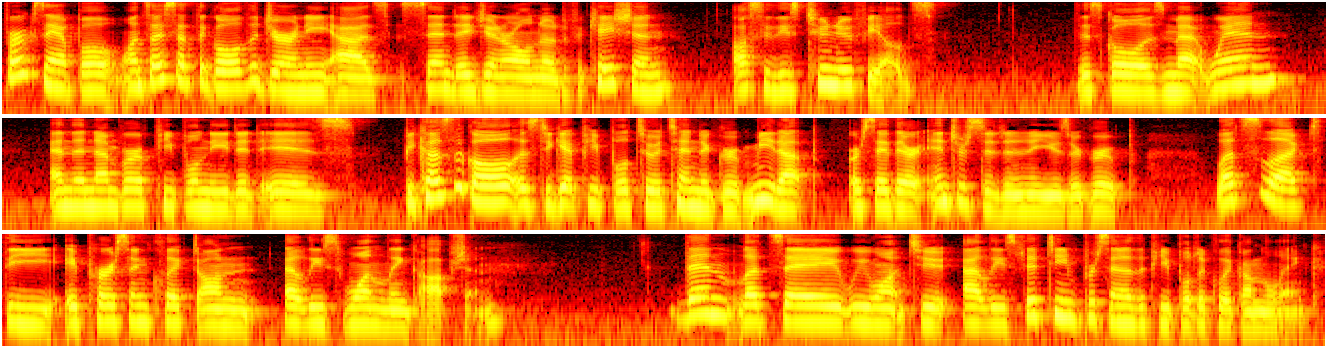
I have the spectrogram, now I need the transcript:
For example, once I set the goal of the journey as send a general notification, I'll see these two new fields, this goal is met when, and the number of people needed is. Because the goal is to get people to attend a group meetup or say they're interested in a user group, let's select the a person clicked on at least one link option. Then let's say we want to at least 15% of the people to click on the link.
